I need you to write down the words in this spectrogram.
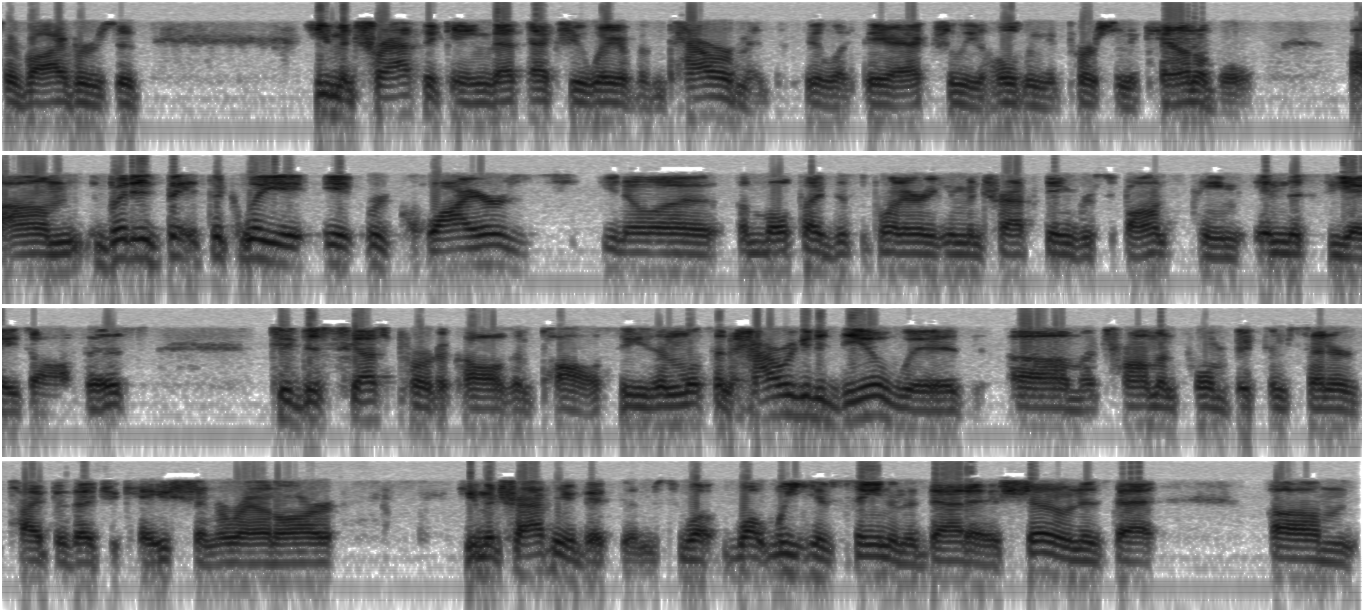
survivors of human trafficking, that's actually a way of empowerment to feel like they're actually holding a person accountable. Um, but it basically it requires you know a, a multidisciplinary human trafficking response team in the CA's office to discuss protocols and policies. And listen, how are we going to deal with um, a trauma informed victim centered type of education around our human trafficking victims? What what we have seen and the data has shown is that um,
